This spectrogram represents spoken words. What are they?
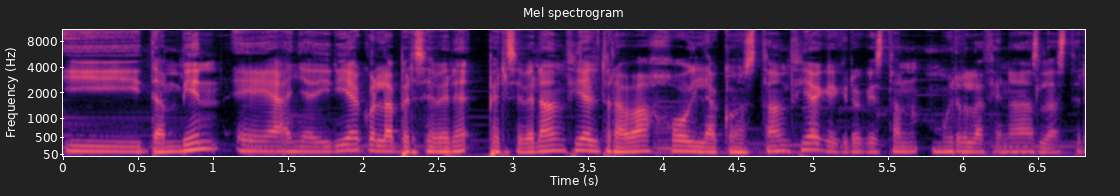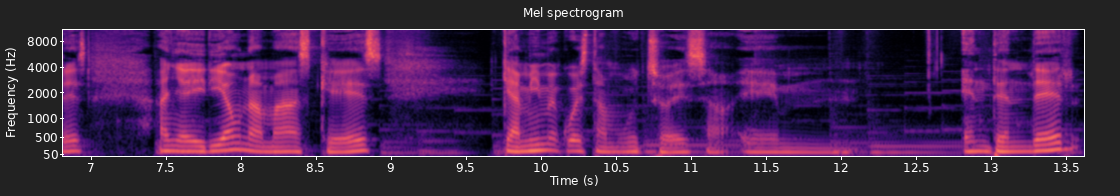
Y también eh, añadiría con la persever perseverancia, el trabajo y la constancia, que creo que están muy relacionadas las tres, añadiría una más que es que a mí me cuesta mucho esa. Eh, entender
